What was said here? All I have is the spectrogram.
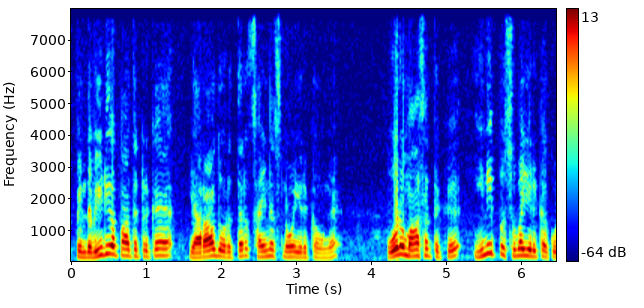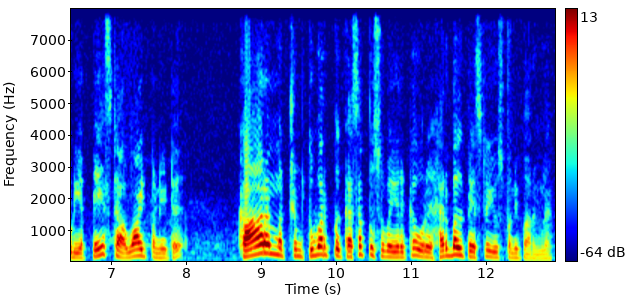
இப்போ இந்த வீடியோ பார்த்துட்டு இருக்க யாராவது ஒருத்தர் சைனஸ் நோய் இருக்கவங்க ஒரு மாதத்துக்கு இனிப்பு சுவை இருக்கக்கூடிய பேஸ்ட்டை அவாய்ட் பண்ணிவிட்டு காரம் மற்றும் துவர்ப்பு கசப்பு சுவை இருக்க ஒரு ஹெர்பல் பேஸ்ட்டை யூஸ் பண்ணி பாருங்களேன்.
